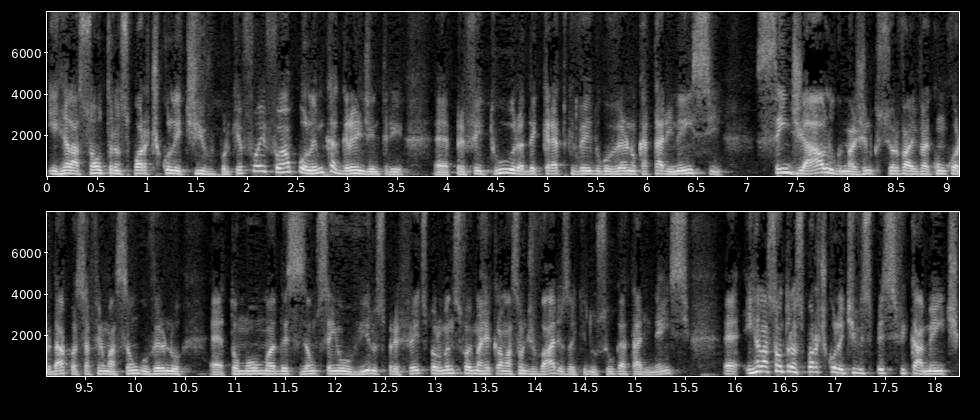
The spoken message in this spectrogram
em relação ao transporte coletivo, porque foi, foi uma polêmica grande entre é, prefeitura, decreto que veio do governo catarinense sem diálogo, imagino que o senhor vai, vai concordar com essa afirmação, o governo é, tomou uma decisão sem ouvir os prefeitos, pelo menos foi uma reclamação de vários aqui do sul catarinense. É, em relação ao transporte coletivo especificamente,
